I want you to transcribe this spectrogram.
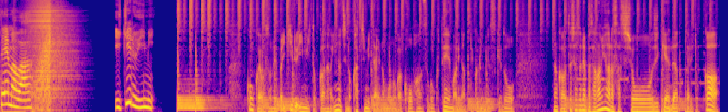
テーマは生きる意味今回はそのやっぱ生きる意味とかなんか命の価値みたいなものが後半すごくテーマになってくるんですけどなんか私はそのやっぱ相模原殺傷事件であったりとか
